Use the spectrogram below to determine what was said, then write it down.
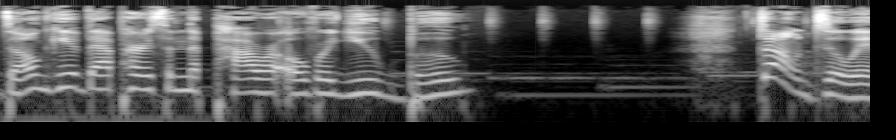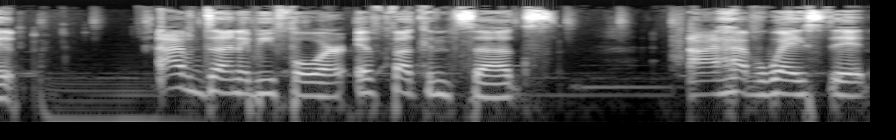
Don't give that person the power over you, boo. Don't do it. I've done it before. It fucking sucks. I have wasted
